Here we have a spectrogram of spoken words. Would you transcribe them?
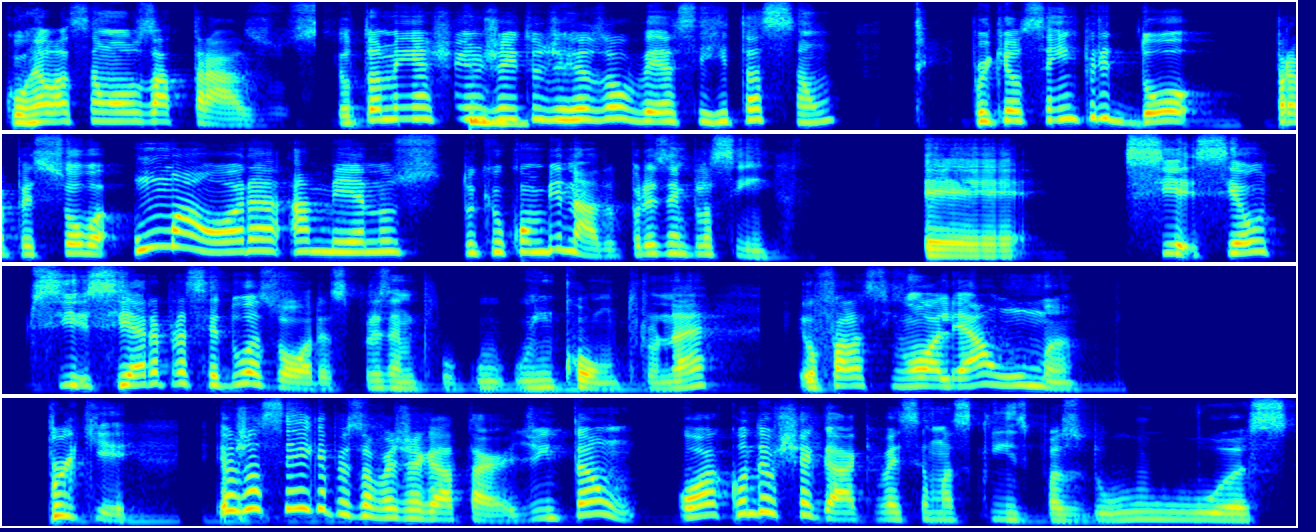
com relação aos atrasos, eu também achei um uhum. jeito de resolver essa irritação, porque eu sempre dou para a pessoa uma hora a menos do que o combinado. Por exemplo, assim, é, se, se, eu, se, se era para ser duas horas, por exemplo, o, o, encontro, né? Eu falo assim: olha, é a uma. Por quê? Eu já sei que a pessoa vai chegar à tarde. Então, quando eu chegar, que vai ser umas 15 para as duas,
